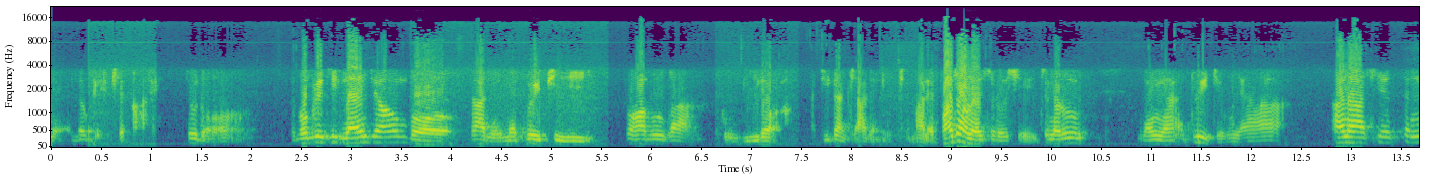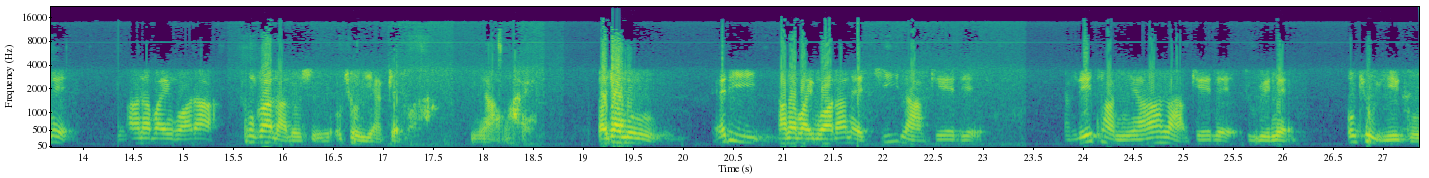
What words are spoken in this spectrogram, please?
မယ်အလုပ်တွေဖြစ်ပါတယ်သို့တော့ဒီမိုကရေစီလမ်းကြောင်းပေါ်ကနေမတွေ့ဖြစ်သွားဖို့ကပိုပြီးတော့အဓိကကြားတယ်ဖြစ်ပါတယ်ဘာကြောင့်လဲဆိုလို့ရှိရင်ကျွန်တော်တို့နိုင်ငံအတွေ့အကြုံရအာဏာရှင်စနစ်အာဏာပိုင်ဝါဒထုံးကားလာလို့ရှိရင်အုပ်ချုပ်ရေးပြတ်သွားတာများပါတယ်ဒါကြောင့်မို့အဲ့ဒီအာဏာပိုင်ဝါဒနဲ့ကြီးလာခဲ့တဲ့ အလေးထားများလာခဲ့တဲ့သူတွေနဲ့အုပ်ချုပ်ရေးကို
